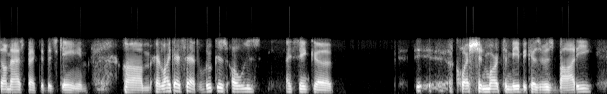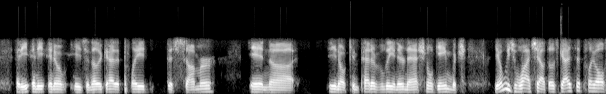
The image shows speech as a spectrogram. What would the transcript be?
some aspect of his game. Um, and like I said, Luka's always, I think, a question mark to me because of his body, and he, and he, you know, he's another guy that played this summer in, uh, you know, competitively an international game, which you always watch out. Those guys that play all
